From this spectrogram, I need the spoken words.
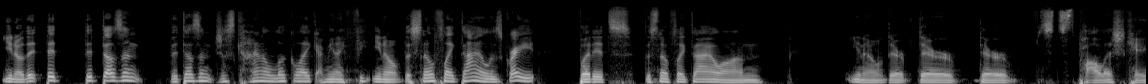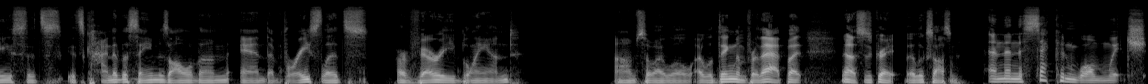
You know, that, that, that doesn't that doesn't just kind of look like. I mean, I feel you know the snowflake dial is great, but it's the snowflake dial on, you know, their their their polished case. It's it's kind of the same as all of them, and the bracelets are very bland. Um, so I will I will ding them for that. But no, this is great. It looks awesome. And then the second one, which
